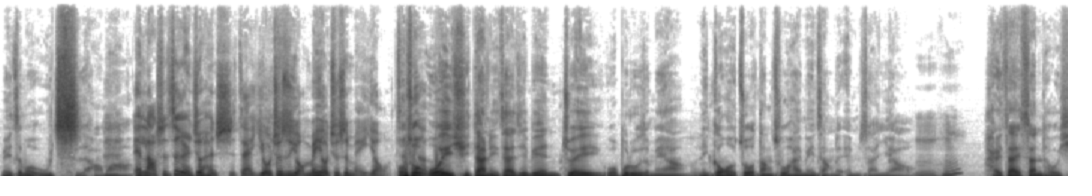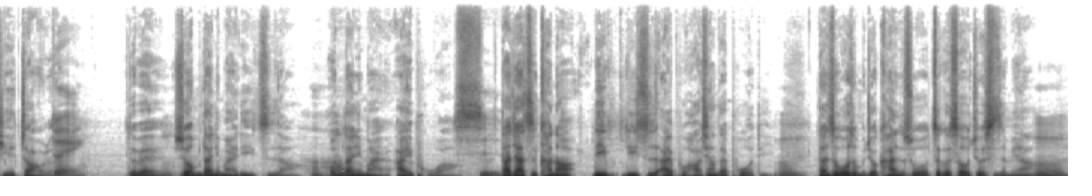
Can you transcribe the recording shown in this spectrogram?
没这么无耻，好吗？哎，老师这个人就很实在，有就是有，没有就是没有。我说我与其带你在这边追，我不如怎么样？你跟我做当初还没涨的 M 三幺，嗯哼，还在山头斜照了，对。对不对？所以我们带你买荔枝啊，我们带你买爱普啊。是，大家只看到励励志爱普好像在破底，嗯，但是我怎么就看说这个时候就是怎么样？嗯，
